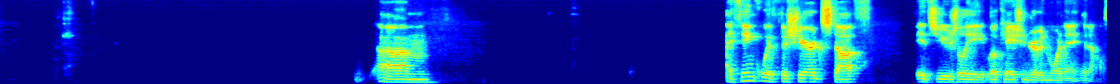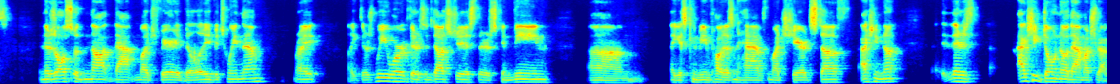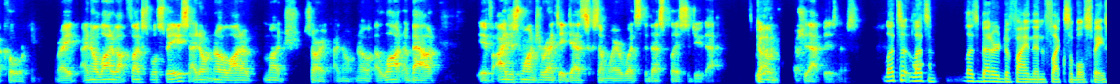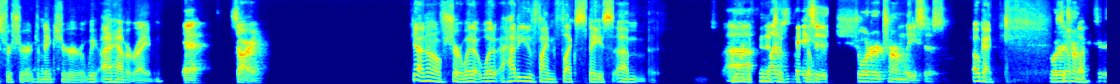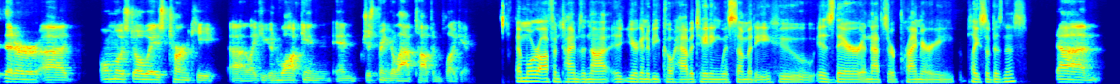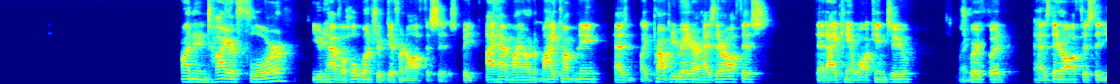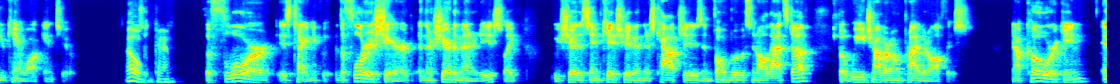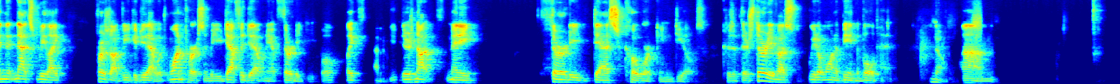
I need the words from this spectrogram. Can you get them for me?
um, I think with the shared stuff, it's usually location driven more than anything else. And there's also not that much variability between them, right? Like there's WeWork, there's Industrious, there's Convene. Um, I guess Convene probably doesn't have much shared stuff. Actually, not. There's. I actually don't know that much about co-working right? I know a lot about flexible space. I don't know a lot of much, sorry, I don't know a lot about if I just want to rent a desk somewhere, what's the best place to do that? We Got don't touch that business. Let's uh, let's let's better define than flexible space for sure to make sure we I have it right. Yeah. Sorry. Yeah, no, no, sure. What what how do you find flex space? Um more uh, definitive space is shorter term leases. Okay. Shorter so, term uh, leases that are uh, almost always turnkey. Uh, like you can walk in and just bring your laptop and plug in. And more oftentimes than not, you're going to be cohabitating with somebody who is there and that's their primary place of business. Um, on an entire floor, you'd have a whole bunch of different offices. But I have my own. My company has like Property Radar has their office that I can't walk into. Right. Square Foot has their office that you can't walk into. Oh, so okay the floor is technically the floor is shared and there's shared amenities like we share the same kitchen and there's couches and phone booths and all that stuff but we each have our own private office now co-working and that's be like first off you could do that with one person but you definitely do that when you have 30 people like there's not many 30 desk co-working deals because if there's 30 of us we don't want to be in the bullpen no um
